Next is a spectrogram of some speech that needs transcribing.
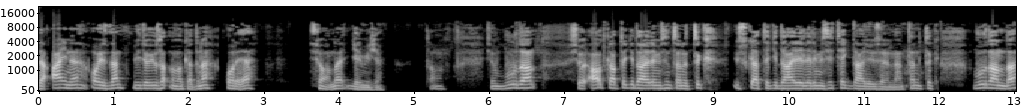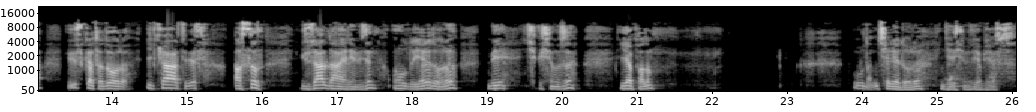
de aynı. O yüzden videoyu uzatmamak adına oraya şu anda girmeyeceğim. Tamam. Şimdi buradan şöyle alt kattaki dairemizi tanıttık. Üst kattaki dairelerimizi tek daire üzerinden tanıttık. Buradan da üst kata doğru 2 artı 1 asıl güzel dairemizin olduğu yere doğru bir çıkışımızı yapalım. Buradan içeriye doğru girişimizi yapacağız.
